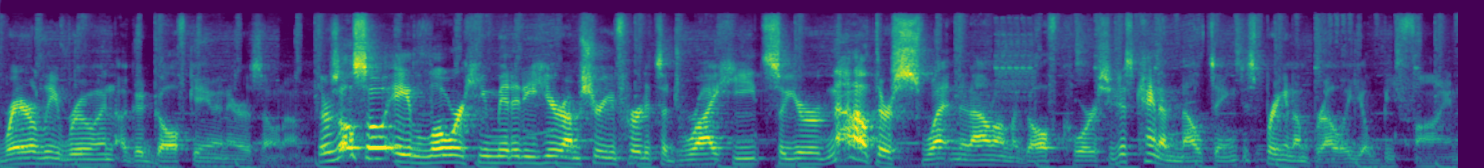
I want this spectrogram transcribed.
rarely ruin a good golf game in Arizona. There's also a lower humidity here. I'm sure you've heard it's a dry heat, so you're not out there sweating it out on the golf course. You're just kind of melting. Just bring an umbrella, you'll be fine.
